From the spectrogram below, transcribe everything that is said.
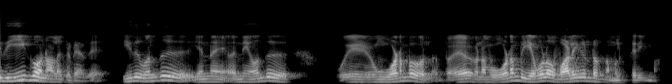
இது ஈகோனால கிடையாது. இது வந்து என்னை என்னை வந்து உங்க உடம்ப இப்போ நம்ம உடம்பு எவ்வளோ வளையுன்றது நம்மளுக்கு தெரியுமா?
